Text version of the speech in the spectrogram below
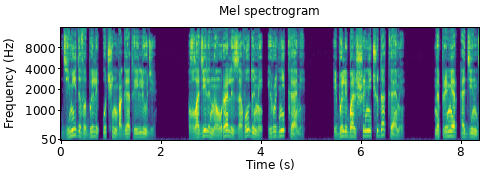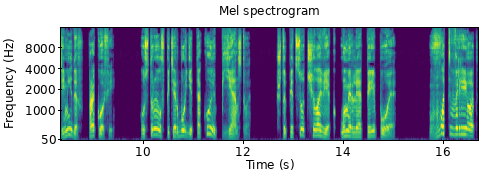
Демидовы были очень богатые люди. Владели на Урале заводами и рудниками. И были большими чудаками. Например, один Демидов, Прокофий, устроил в Петербурге такое пьянство, что 500 человек умерли от перепоя, «Вот врет!»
